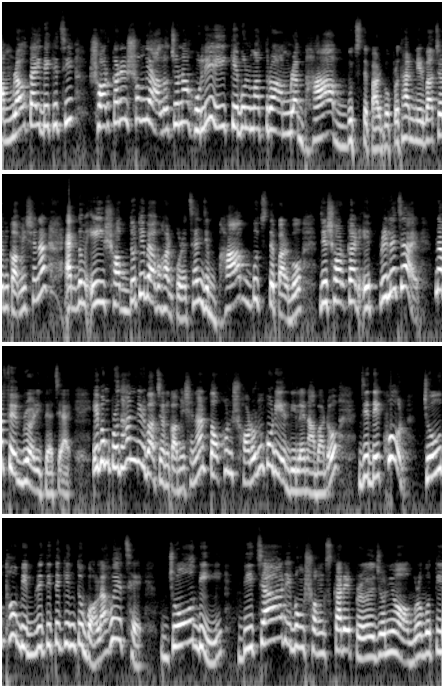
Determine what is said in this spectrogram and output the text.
আমরাও তাই দেখেছি। সরকারের সঙ্গে আলোচনা হলেই কেবলমাত্র আমরা ভাব বুঝতে পারব। প্রধান নির্বাচন কমিশনার একদম এই শব্দটি ব্যবহার করেছেন যে, ভাব বুঝতে পারব যে সরকার এপ্রিলে চায় না ফেব্রুয়ারিতে চায়। এবং প্রধান নির্বাচন কমিশনার তখন স্মরণ করিয়ে দিলেন আবারও যে, দেখুন যৌথ বিবৃতিতে কিন্তু বলা হয়েছে, যদি বিচার এবং সংস্কারের প্রয়োজনীয় অগ্রগতি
